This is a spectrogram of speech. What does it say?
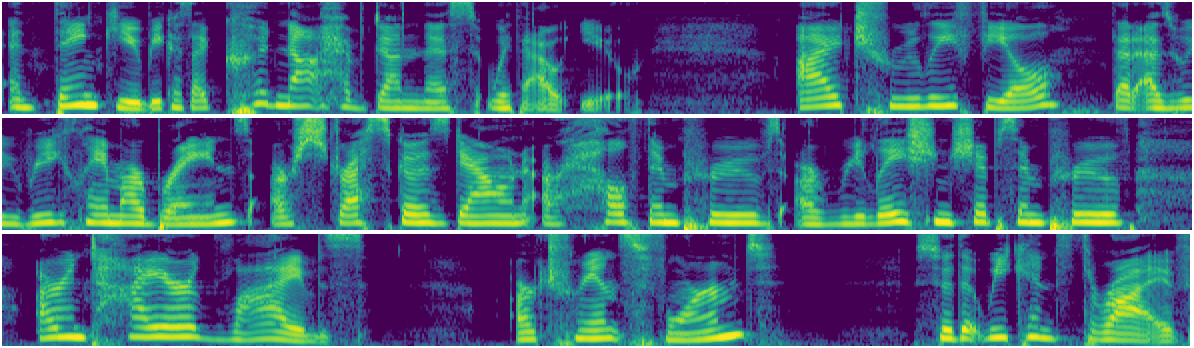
And thank you because I could not have done this without you. I truly feel that as we reclaim our brains, our stress goes down, our health improves, our relationships improve, our entire lives are transformed so that we can thrive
